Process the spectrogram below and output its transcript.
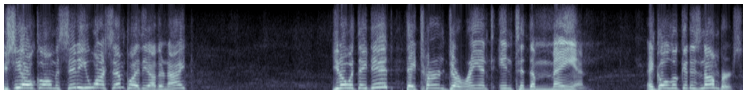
You see Oklahoma City? You watched them play the other night. You know what they did? They turned Durant into the man. And go look at his numbers.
